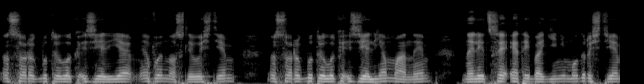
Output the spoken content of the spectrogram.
40 бутылок зелья выносливости, 40 бутылок зелья маны, на лице этой богини мудрости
